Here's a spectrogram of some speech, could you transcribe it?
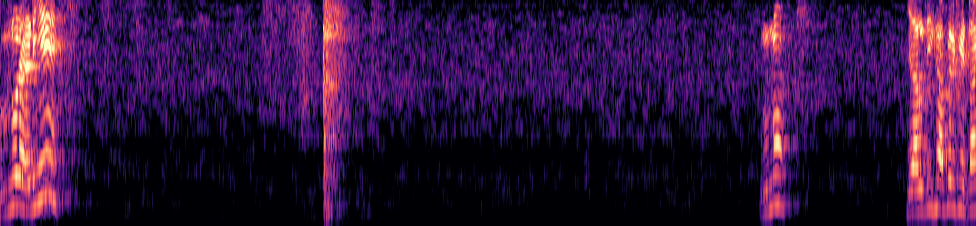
दोनों रेडी हैं? रुनो, जल्दी खा, फिर खेडा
